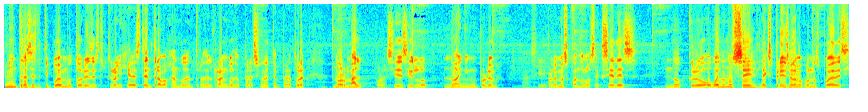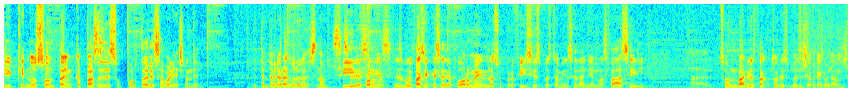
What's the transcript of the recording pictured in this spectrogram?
Mientras este tipo de motores de estructura ligera estén trabajando dentro del rango de operación de temperatura normal, por así decirlo, no hay ningún problema. Así El problema es cuando los excedes, no creo, o bueno, no sé, la experiencia a lo mejor nos pueda decir que no son tan capaces de soportar esa variación de, de temperaturas, ¿no? Sí, Se así es. Es muy fácil que se deformen, las superficies pues también se dañan más fácil. Ah, son varios factores pues Varios que afectan. factores.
